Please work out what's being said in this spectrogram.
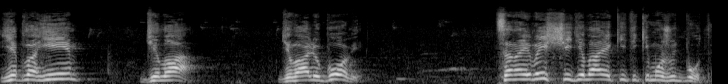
Є благі діла, діла любові. Це найвищі діла, які тільки можуть бути.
